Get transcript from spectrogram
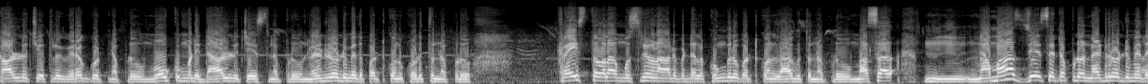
కాళ్ళు చేతులు విరగొట్టినప్పుడు మోకుమ్మడి దాడులు చేసినప్పుడు నడి రోడ్డు మీద పట్టుకొని కొడుతున్నప్పుడు క్రైస్తవుల ముస్లింల ఆడబిడ్డల కొంగులు పట్టుకొని లాగుతున్నప్పుడు మసా నమాజ్ చేసేటప్పుడు నడి రోడ్డు మీద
